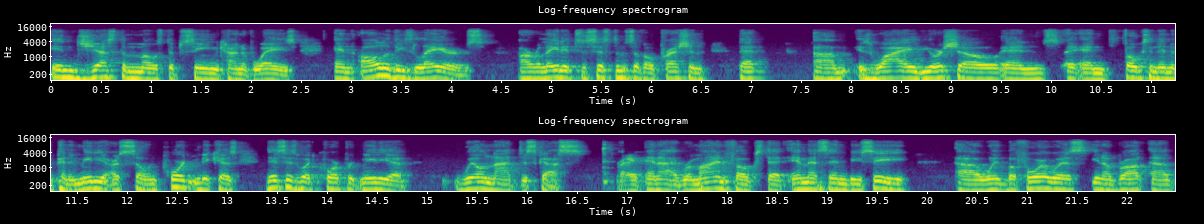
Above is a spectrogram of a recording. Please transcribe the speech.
in just the most obscene kind of ways. And all of these layers are related to systems of oppression that um, is why your show and and folks in independent media are so important because this is what corporate media will not discuss, right? And I remind folks that MSNBC, uh, when before it was you know brought uh,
